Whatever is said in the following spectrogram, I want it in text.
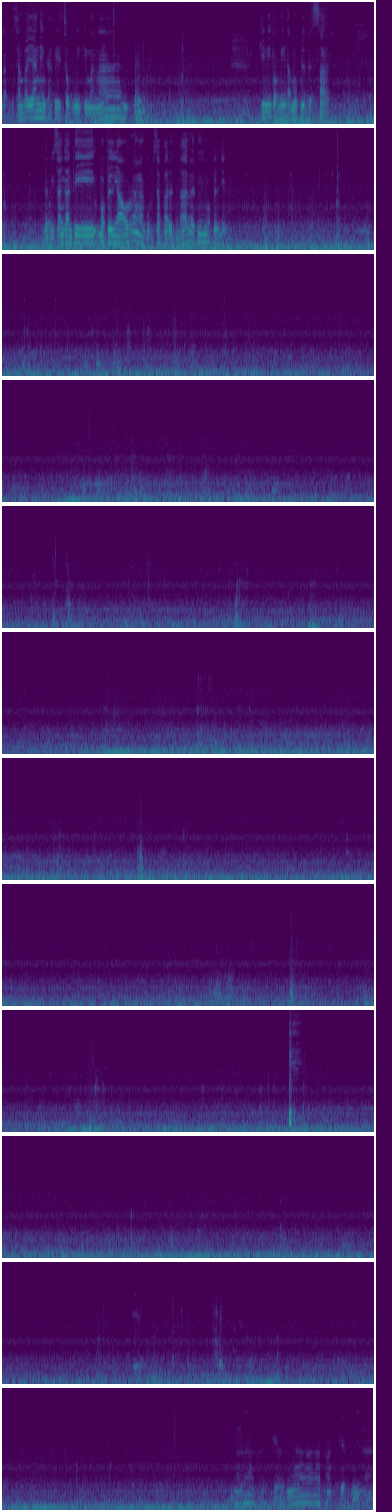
nggak bisa bayangin dah besok ini gimana. Gini kok minta mobil besar. Nggak bisa ganti mobilnya orang aku bisa baret-baret nih mobilnya nah akhirnya akhirnya.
